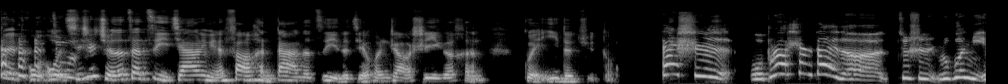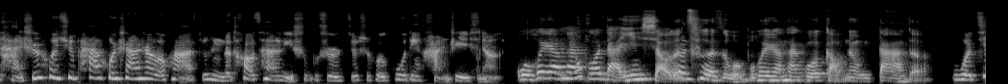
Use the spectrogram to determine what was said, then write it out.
对我 我其实觉得在自己家里面放很大的自己的结婚照是一个很诡异的举动。但是我不知道现在的就是，如果你还是会去拍婚纱照的话，就是你的套餐里是不是就是会固定含这一项？我会让他给我打印小的册子，我不会让他给我搞那种大的。我记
